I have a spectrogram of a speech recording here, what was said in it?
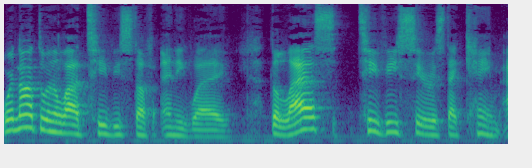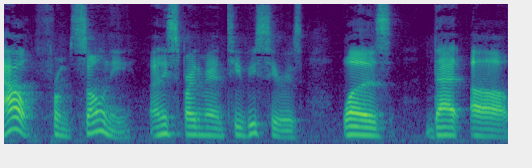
we're not doing a lot of TV stuff anyway. The last TV series that came out from Sony, any Spider Man TV series, was that uh,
